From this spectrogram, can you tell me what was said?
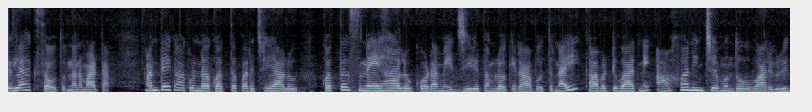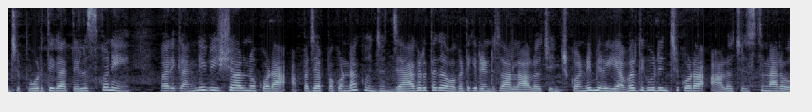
రిలాక్స్ అవుతుందన్నమాట. అంతేకాకుండా కొత్త పరిచయాలు కొత్త స్నేహాలు కూడా మీ జీవితంలోకి రాబోతున్నాయి. కాబట్టి వారిని ఆహ్వానించే ముందు వారి గురించి పూర్తిగా తెలుసుకొని వారికి అన్ని విషయాలను కూడా అప్పజెప్పకుండా కొంచెం జాగ్రత్తగా ఒకటికి రెండు సార్లు ఆలోచించుకోండి. మీరు ఎవరి గురించి కూడా ఆలోచిస్తున్నారో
